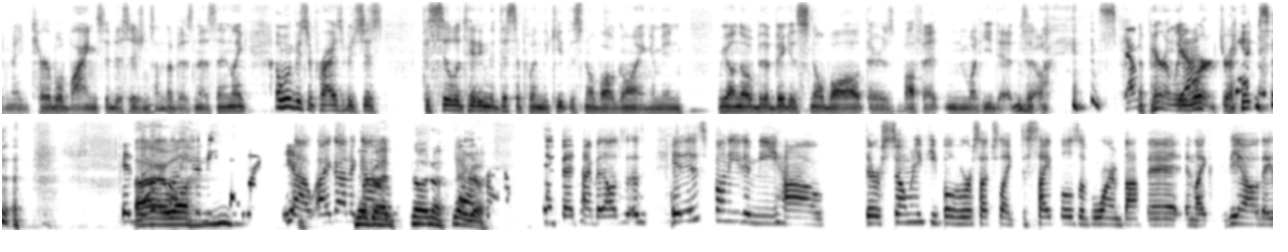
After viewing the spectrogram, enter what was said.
made terrible buying decisions on the business, and like I wouldn't be surprised if it's just facilitating the discipline to keep the snowball going. I mean, we all know the biggest snowball out there is Buffett and what he did, so it's yep. apparently yeah. worked, right? it's so all right, well, to me, like, yeah, I gotta no, go. Go ahead. No, no, yeah, uh, go. At bedtime, but I'll it is funny to me how there are so many people who are such like disciples of Warren Buffett and like you know they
